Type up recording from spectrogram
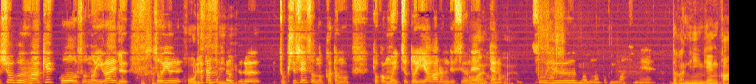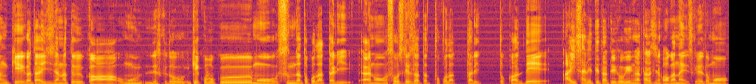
処分は結構、その、いわゆる、そういう片付けをする特殊清掃の方も、とかもちょっと嫌がるんですよね、みたいな、そういうのなんか見ますね。だから人間関係が大事だなというか思うんですけど結構僕も住んだとこだったりあの掃除手伝ったとこだったりとかで愛されてたという表現が正しいのか分かんないですけれども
